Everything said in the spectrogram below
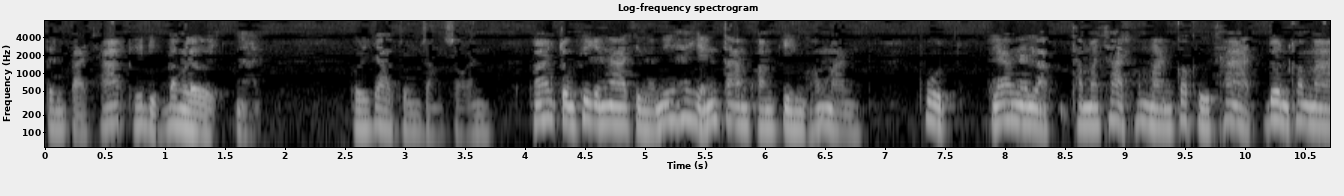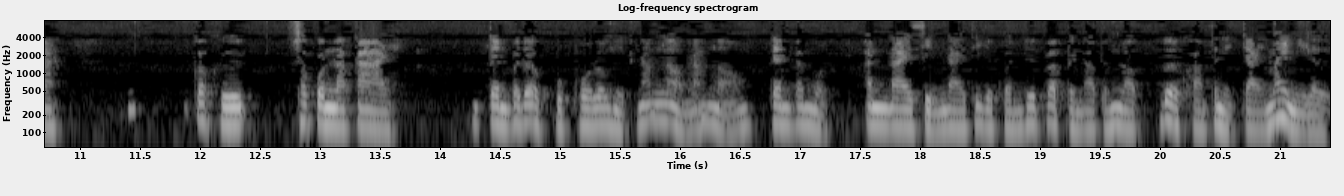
เป็นป่าช้าผีดิบบ้างเลยนะพระเจ้าทรงสั่งสอน เพราะจงพิจารณาสิ่งเหล่านี้ให้เห็นตามความจริงของมัน พูดแล้วในหลักธรรมชาติของมันก็คือธาตุด้นเข้ามา ก็คือสกลกาย เต็มไปด้วยปุโพโลหิตน้ำเน่าน้ำหนอง เต็มไปหมด อันใดสิ่งใดที่จะควรยึดว่าเป็นเราเป็นเราด้วยความสนิทใจไม่มีเลย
